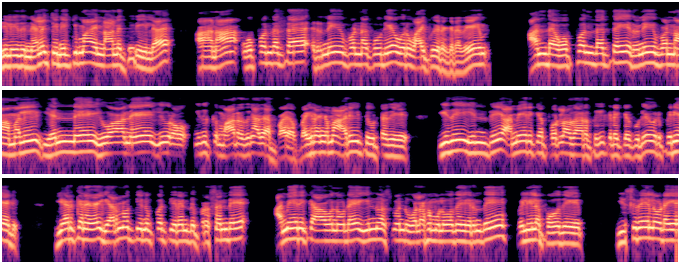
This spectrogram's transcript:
இதில் இது நிலைச்சு நிற்குமா என்னான்னு தெரியல. ஆனால் ஒப்பந்தத்தை ரினியூ பண்ணக்கூடிய ஒரு வாய்ப்பு இருக்கிறது. அந்த ஒப்பந்தத்தை ரினியூ பண்ணாமல் என்ன யுவானே யூரோ இதுக்கு மாறுறதுங்க அதை ப பகிரங்கமாக அறிவித்து விட்டது. இது இன்று அமெரிக்க பொருளாதாரத்துக்கு கிடைக்கக்கூடிய ஒரு பெரிய அடி ஏற்கனவே இரநூத்தி முப்பத்தி ரெண்டு பர்சன்டே அமெரிக்காவினுடைய இன்வெஸ்ட்மெண்ட் உலகம் முழுவதும் இருந்து வெளியில போகுது. இஸ்ரேலுடைய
